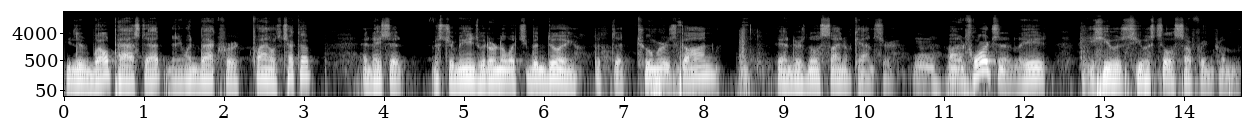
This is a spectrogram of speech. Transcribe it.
He lived well past that, and he went back for a final checkup, and they said, "Mr. Means, we don't know what you've been doing, but the tumor is gone, and there's no sign of cancer." Mm-hmm. Unfortunately, he was he was still suffering from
